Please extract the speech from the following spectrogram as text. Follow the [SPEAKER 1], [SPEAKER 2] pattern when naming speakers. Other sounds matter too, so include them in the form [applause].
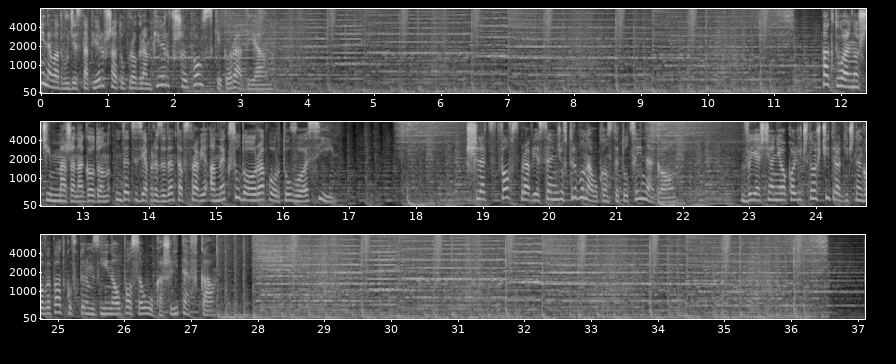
[SPEAKER 1] Minęła 21, tu program pierwszy Polskiego Radia. Aktualności Marzena Godon. Decyzja prezydenta w sprawie aneksu do raportu WSI. Śledztwo w sprawie sędziów Trybunału Konstytucyjnego. Wyjaśnianie okoliczności tragicznego wypadku, w którym zginął poseł Łukasz Litewka.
